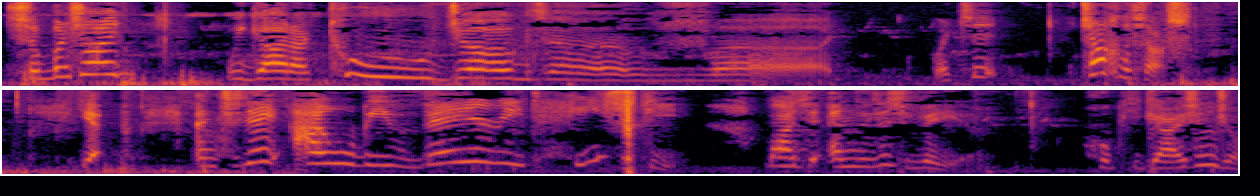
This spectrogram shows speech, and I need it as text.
Slip and slide. We got our two jugs of, uh, what's it? Chocolate sauce. Yep. And today I will be very tasty by the end of this video. Hope you guys enjoy.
